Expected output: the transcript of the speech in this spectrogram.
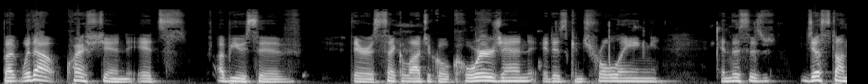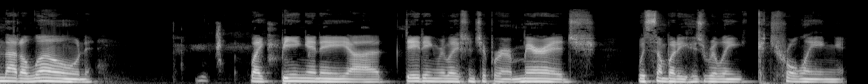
But without question, it's abusive. There is psychological coercion. It is controlling, and this is just on that alone like being in a uh, dating relationship or a marriage with somebody who's really controlling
